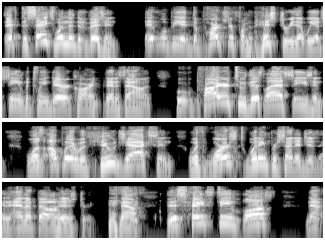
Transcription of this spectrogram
if the Saints win the division, it will be a departure from history that we have seen between Derek Carr and Dennis Allen, who prior to this last season was up there with Hue Jackson with worst winning percentages in NFL history. Now, this Saints team lost. Now,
